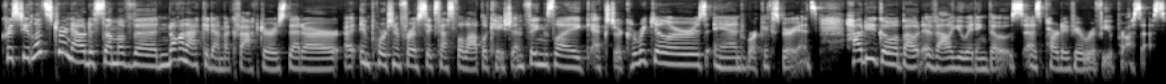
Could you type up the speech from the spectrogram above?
Christy, let's turn now to some of the non academic factors that are uh, important for a successful application, things like extracurriculars and work experience. How do you go about evaluating those as part of your review process?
